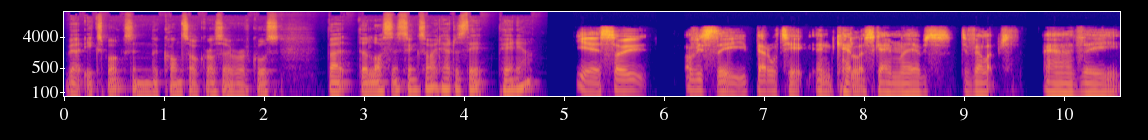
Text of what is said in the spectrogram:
about Xbox and the console crossover, of course. But the licensing side, how does that pan out? Yeah, so obviously BattleTech and Catalyst Game Labs developed uh, the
